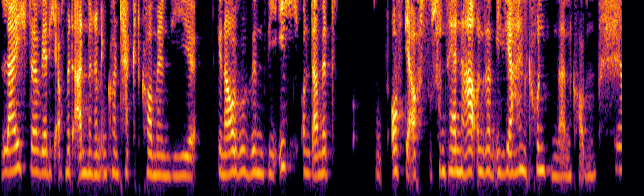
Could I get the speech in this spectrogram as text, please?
leichter werde ich auch mit anderen in Kontakt kommen, die genauso sind wie ich und damit oft ja auch schon sehr nah unserem idealen Kunden dann kommen. Ja.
